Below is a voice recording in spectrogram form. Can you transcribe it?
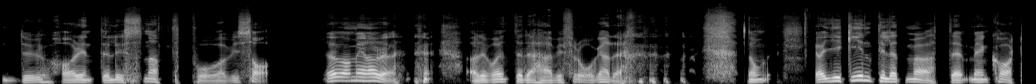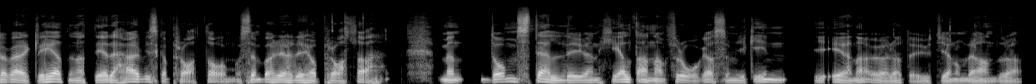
du har inte lyssnat på vad vi sa. Ja, vad menar du? Ja, det var inte det här vi frågade. De, jag gick in till ett möte med en karta verkligheten, att det är det här vi ska prata om och sen började jag prata. Men de ställde ju en helt annan fråga som gick in i ena örat och ut genom det andra.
